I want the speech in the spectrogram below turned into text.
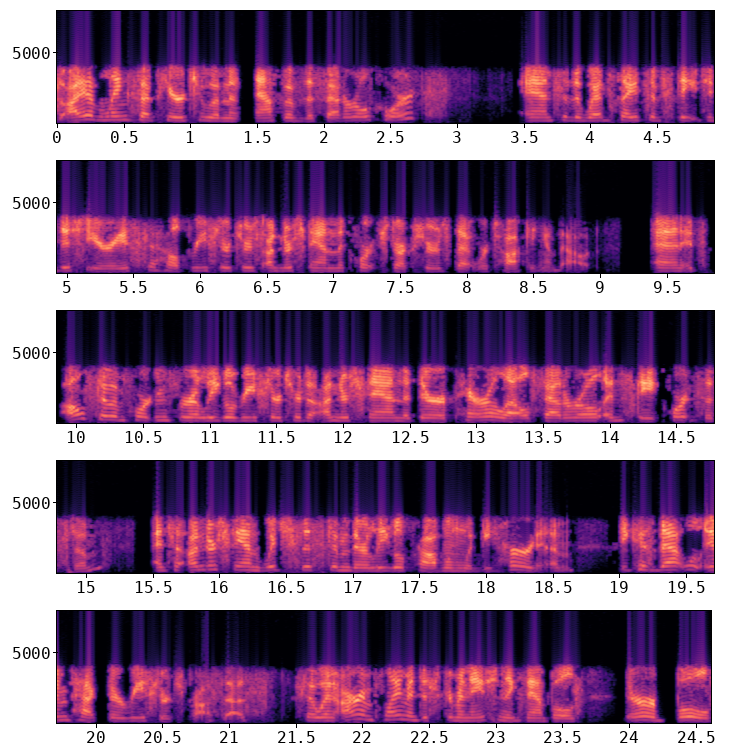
So I have links up here to a map of the federal courts and to the websites of state judiciaries to help researchers understand the court structures that we're talking about. And it's also important for a legal researcher to understand that there are parallel federal and state court systems and to understand which system their legal problem would be heard in, because that will impact their research process. So in our employment discrimination examples, there are both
